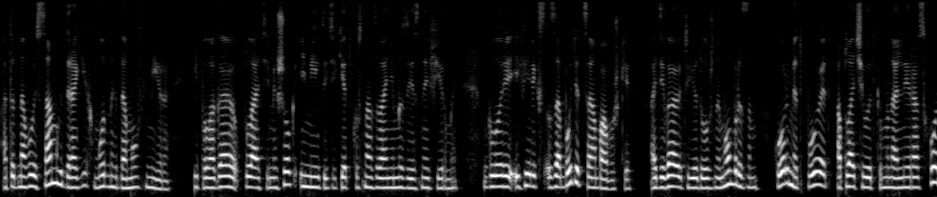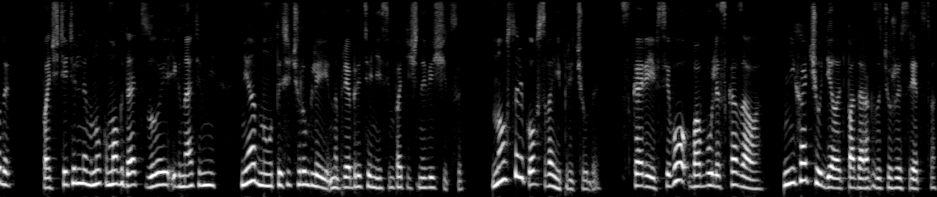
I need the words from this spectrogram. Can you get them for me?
от одного из самых дорогих модных домов мира. И, полагаю, платье-мешок имеет этикетку с названием известной фирмы. Глория и Феликс заботятся о бабушке, одевают ее должным образом, кормят, поят, оплачивают коммунальные расходы. Почтительный внук мог дать Зое Игнатьевне не одну тысячу рублей на приобретение симпатичной вещицы. Но у стариков свои причуды. Скорее всего, бабуля сказала – не хочу делать подарок за чужие средства,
